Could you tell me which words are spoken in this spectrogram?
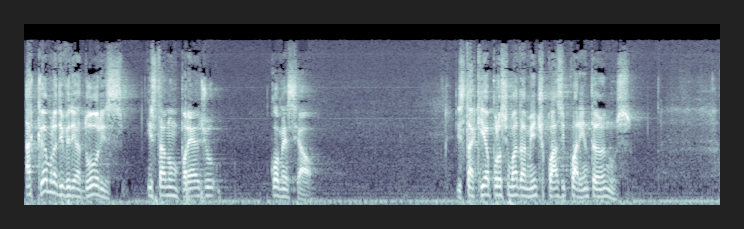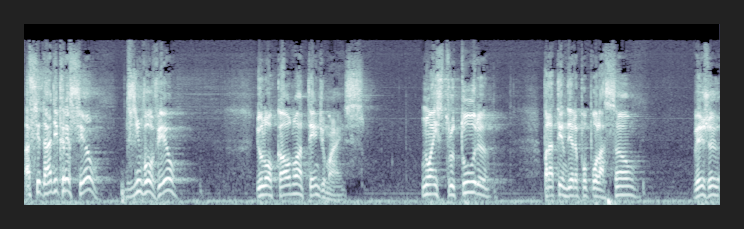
a Câmara de Vereadores está num prédio comercial. Está aqui aproximadamente quase 40 anos. A cidade cresceu, desenvolveu, e o local não atende mais. Não há estrutura para atender a população. Veja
